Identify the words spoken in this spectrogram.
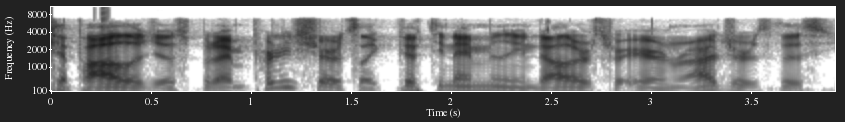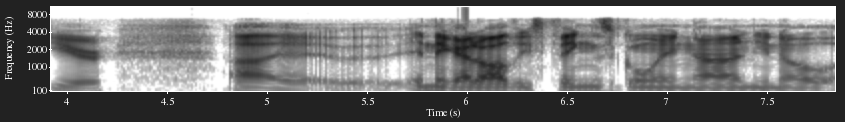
capologist, but I'm pretty sure it's like $59 million for Aaron Rodgers this year. Uh, and they got all these things going on, you know,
